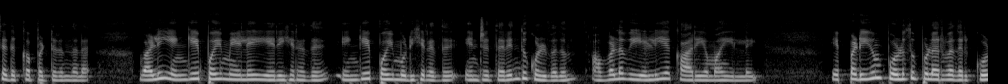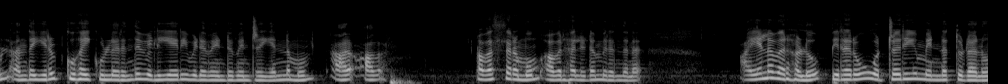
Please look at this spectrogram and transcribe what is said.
செதுக்கப்பட்டிருந்தன. வழி எங்கே போய் மேலே ஏறுகிறது எங்கே போய் முடிகிறது என்று தெரிந்து கொள்வதும் அவ்வளவு எளிய காரியமாயில்லை. எப்படியும் பொழுது புலர்வதற்குள் அந்த இருட்குகைக்குள்ளிருந்து வெளியேறிவிட வேண்டும் என்ற எண்ணமும் அவசரமும் அவர்களிடம் இருந்தன. அயலவர்களோ பிறரோ ஒற்றறியும் எண்ணத்துடனோ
